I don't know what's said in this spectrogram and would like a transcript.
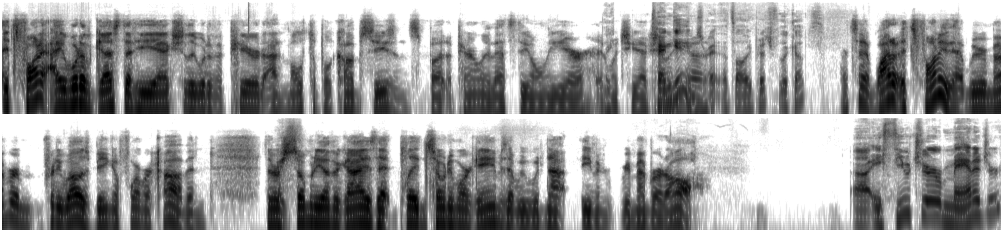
It's funny. I would have guessed that he actually would have appeared on multiple Cubs seasons, but apparently that's the only year in Like which he actually Ten games, uh, right? That's all he pitched for the Cubs. That's it. Why? Do, it's funny that we remember him pretty well as being a former Cub, and there are so many other guys that played in so many more games that we would not even remember at all. Uh, a future manager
